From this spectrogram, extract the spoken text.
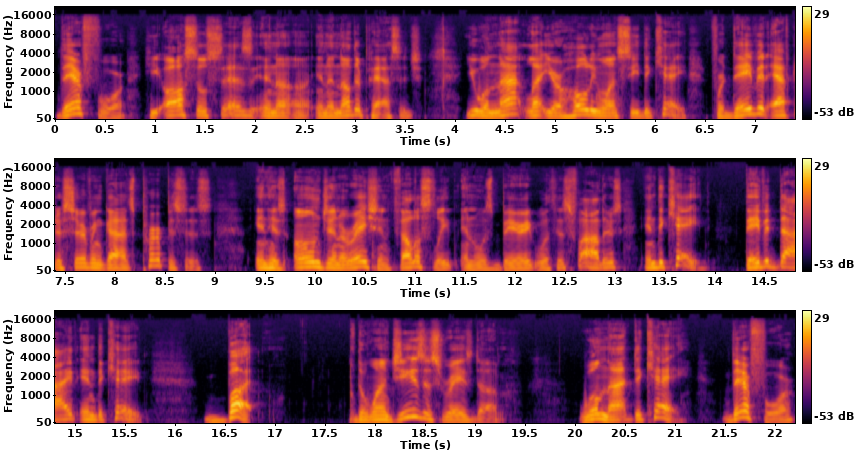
Therefore, he also says in, a, in another passage, You will not let your Holy One see decay. For David, after serving God's purposes, in his own generation fell asleep and was buried with his fathers and decayed. David died and decayed. But the one Jesus raised up will not decay. Therefore,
